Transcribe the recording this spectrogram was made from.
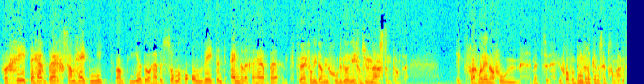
Vergeet de herbergzaamheid niet, want hierdoor hebben sommigen onwetend engelen geherbergd. Ik twijfel niet aan uw goede wil jegens uw naasten, tante. Ik vraag me alleen af hoe u met eh, juffrouw van Beveren kennis hebt gemaakt.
